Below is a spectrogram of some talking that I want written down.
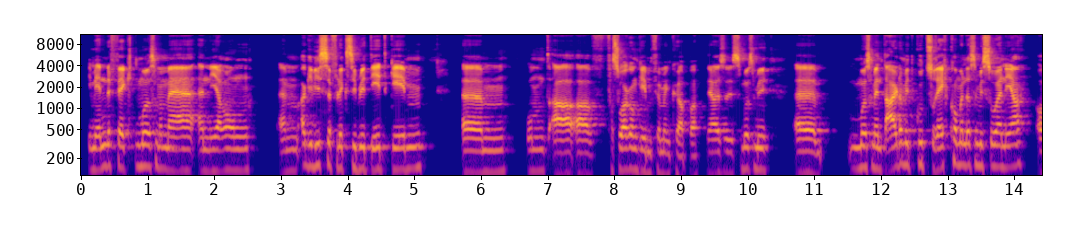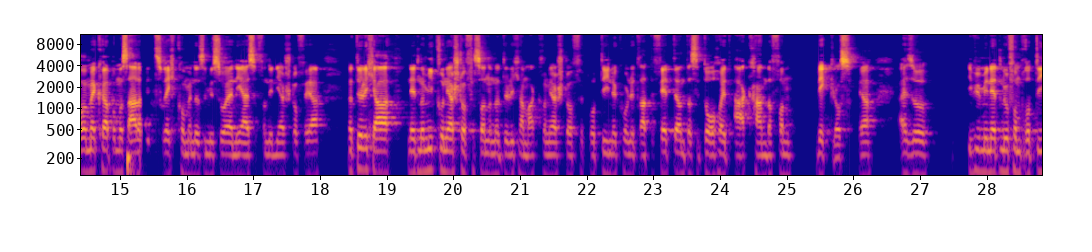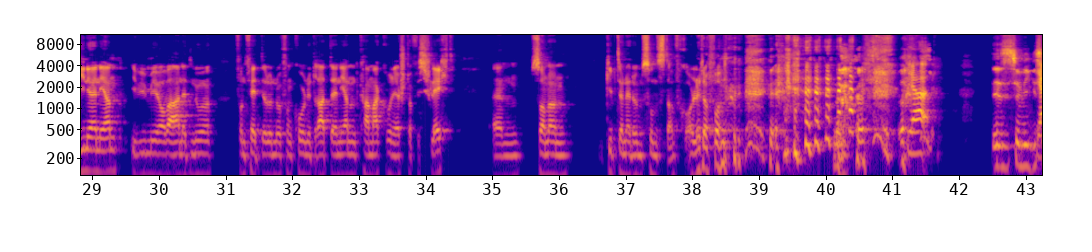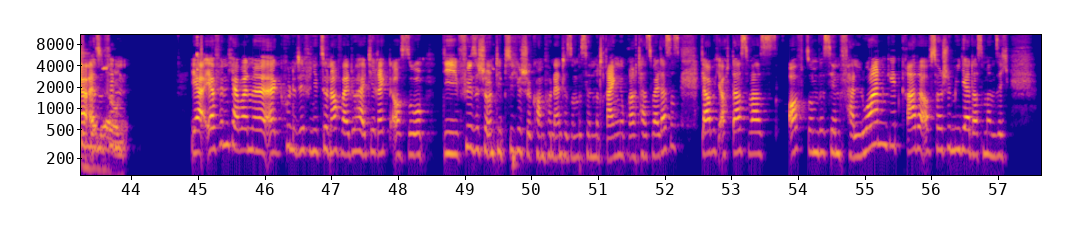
im Endeffekt muss man meiner Ernährung ähm, eine gewisse Flexibilität geben ähm, und auch eine Versorgung geben für meinen Körper. Ja, also es muss mich äh, muss mental damit gut zurechtkommen, dass ich mich so ernähre, aber mein Körper muss auch damit zurechtkommen, dass ich mich so ernähre, also von den Nährstoffen her natürlich auch nicht nur Mikronährstoffe, sondern natürlich auch Makronährstoffe, Proteine, Kohlenhydrate, Fette und dass ich da halt auch keinen davon weglasse. Ja. Also ich will mich nicht nur von Proteine ernähren, ich will mich aber auch nicht nur von Fette oder nur von Kohlenhydrate ernähren und kein Makronährstoff ist schlecht, ähm, sondern gibt ja nicht umsonst einfach alle davon. ja. Das ist für mich gesunde ja, also Ernährung. Ja, ja, finde ich aber eine äh, coole Definition auch, weil du halt direkt auch so die physische und die psychische Komponente so ein bisschen mit reingebracht hast, weil das ist, glaube ich, auch das, was oft so ein bisschen verloren geht, gerade auf Social Media, dass man sich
